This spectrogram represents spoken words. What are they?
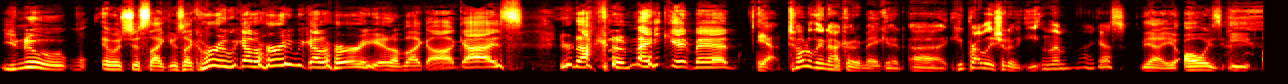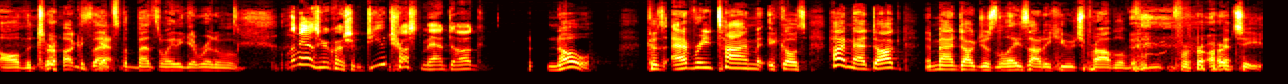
you knew it was just like he was like, hurry, we gotta hurry, we gotta hurry, and I'm like, oh, guys, you're not gonna make it, man. Yeah, totally not going to make it. Uh, he probably should have eaten them, I guess. Yeah, you always eat all the drugs. That's the best way to get rid of them. Let me ask you a question. Do you trust Mad Dog? No. Because every time it goes, hi, Mad Dog, and Mad Dog just lays out a huge problem for, for Archie.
